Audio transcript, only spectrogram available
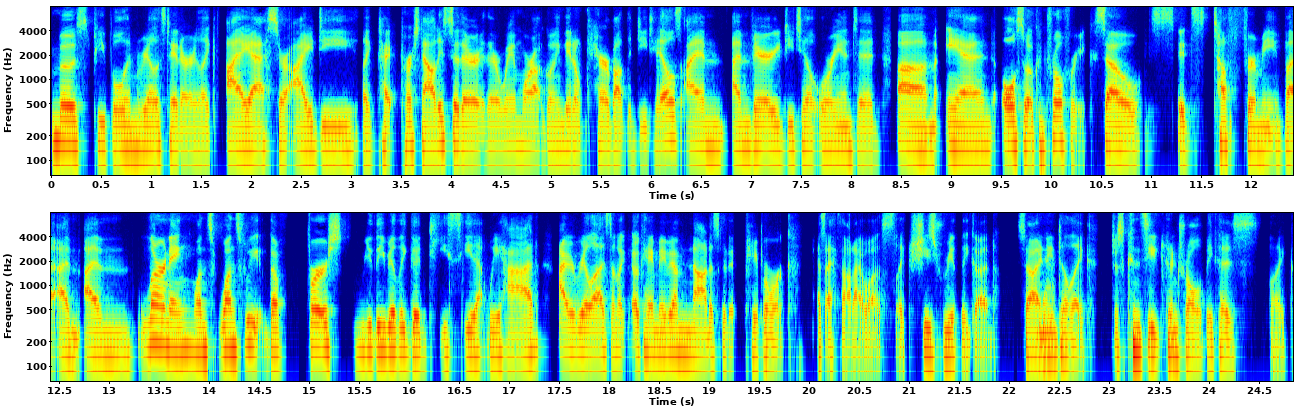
most people in real estate are like IS or ID like type personalities. So they're they're way more outgoing. They don't care about the details. I am I'm very detail oriented um and also a control freak. So it's it's tough for me, but I'm I'm learning once once we the first really really good TC that we had, I realized I'm like okay, maybe I'm not as good at paperwork as I thought I was. Like she's really good. So I yeah. need to like just concede control because like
